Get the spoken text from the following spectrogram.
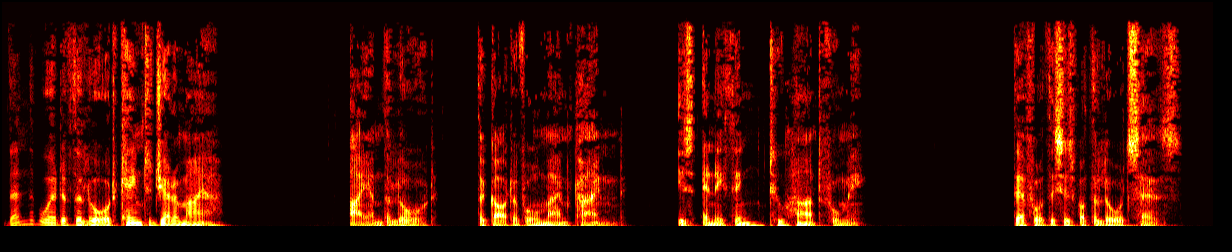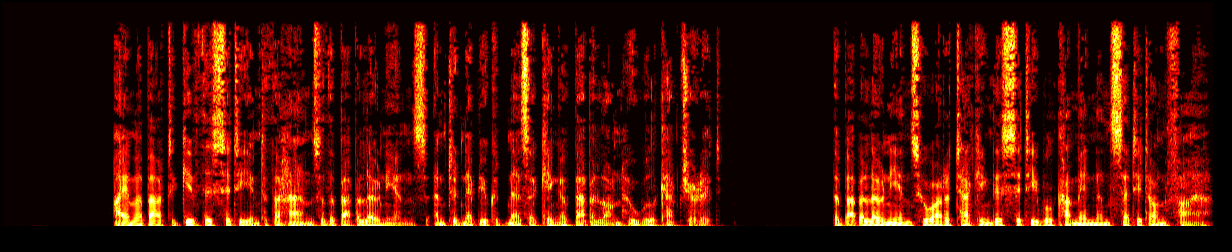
Then the word of the Lord came to Jeremiah. I am the Lord, the God of all mankind. Is anything too hard for me? Therefore this is what the Lord says. I am about to give this city into the hands of the Babylonians and to Nebuchadnezzar king of Babylon who will capture it. The Babylonians who are attacking this city will come in and set it on fire.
